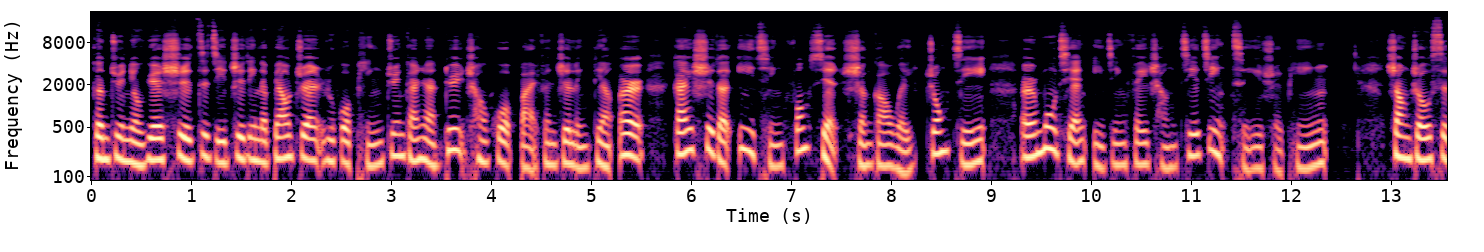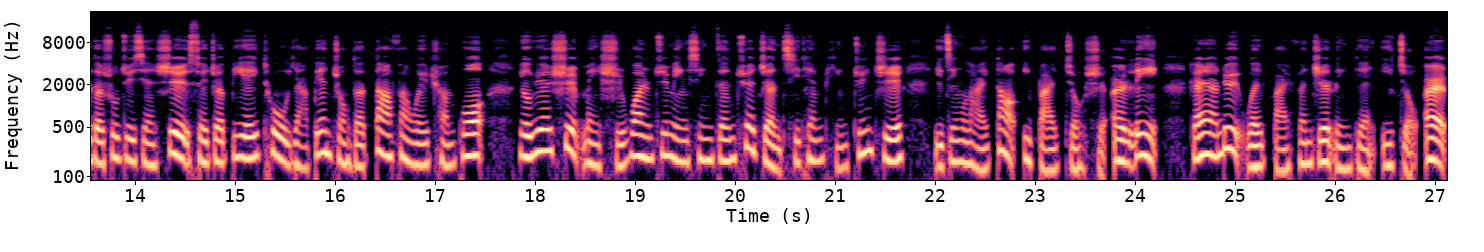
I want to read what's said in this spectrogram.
根据纽约市自己制定的标准，如果平均感染率超过百分之零点二，该市的疫情风险升高为中级，而目前已经非常接近此一水平。上周四的数据显示，随着 BA.2 亚变种的大范围传播，纽约市每十万居民新增确诊七天平均值已经来到一百九十二例，感染率为百分之零点一九二。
